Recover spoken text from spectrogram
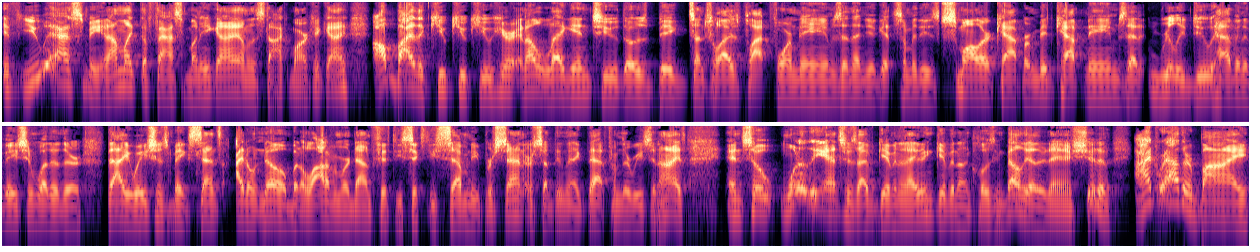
If you ask me, and I'm like the fast money guy, I'm the stock market guy, I'll buy the QQQ here and I'll leg into those big centralized platform names. And then you get some of these smaller cap or mid cap names that really do have innovation, whether their valuations make sense. I don't know, but a lot of them are down 50, 60, 70% or something like that from their recent highs. And so one of the answers I've given, and I didn't give it on closing bell the other day, and I should have, I'd rather buy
